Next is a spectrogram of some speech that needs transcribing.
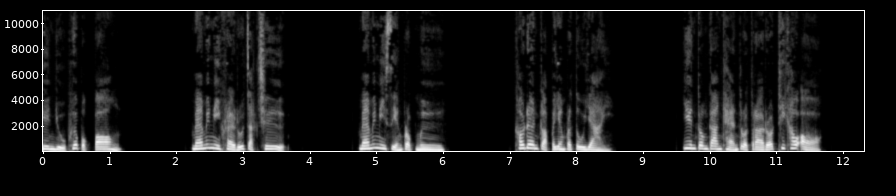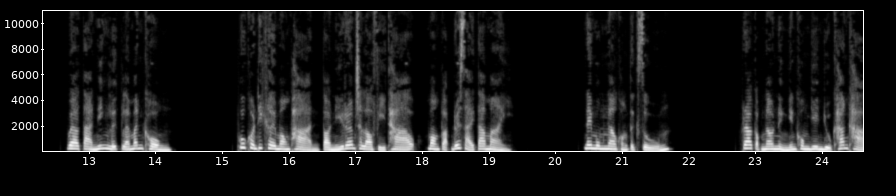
ยืนอยู่เพื่อปกป้อง แม้ไม่มีใครรู้จักชื่อ แม้ไม่มีเสียงปรบมือ เขาเดินกลับไปยังประตูใหญ่ ยืนตรงกลางแขนตรวจตรารถที่เข้าออก แววตานิ่งลึกและมั่นคง ผู้คนที่เคยมองผ่านตอนนี้เริ่มชะลอฝีเท้า มองกลับด้วยสายตาใหม่ ในมุมเงาของตึกสูงราวกับเงาหนึ่งยังคงยืนอยู่ข้างเขา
